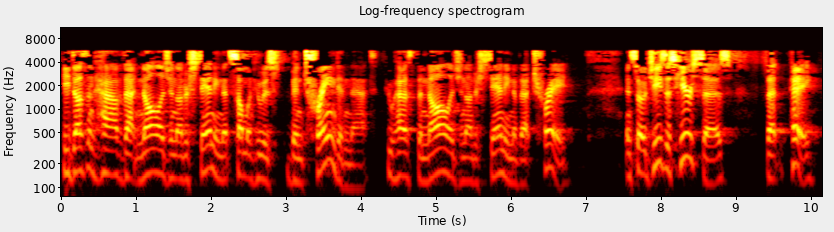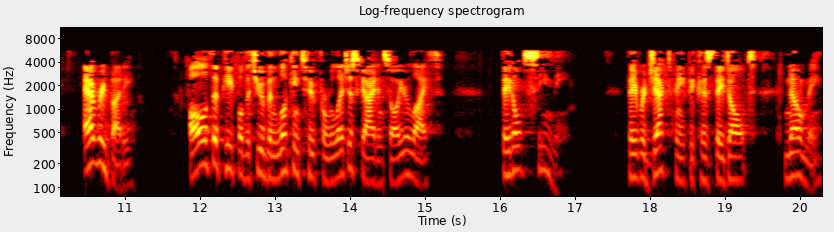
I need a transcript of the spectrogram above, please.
he doesn't have that knowledge and understanding that someone who has been trained in that, who has the knowledge and understanding of that trade. And so Jesus here says that, hey, everybody, all of the people that you have been looking to for religious guidance all your life, they don't see me. They reject me because they don't know me.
